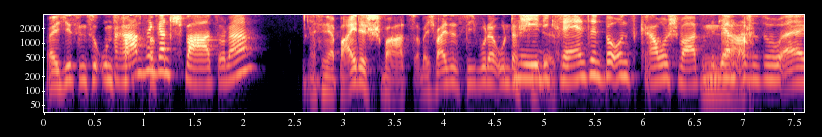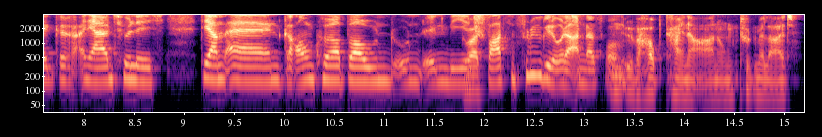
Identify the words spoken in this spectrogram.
Weil hier sind so Raben unfassbar. sind ganz schwarz, oder? Das sind ja beide schwarz, aber ich weiß jetzt nicht, wo der Nee, Unterschied die ist. Krähen sind bei uns grau-schwarz. Also die Na. haben also so, äh, ja, natürlich. Die haben äh, einen grauen Körper und, und irgendwie schwarzen Flügel oder andersrum. Überhaupt keine Ahnung. Tut mir leid.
